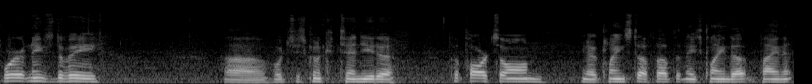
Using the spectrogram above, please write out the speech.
where it needs to be. Uh, we're just going to continue to put parts on, you know, clean stuff up that needs cleaned up, paint it.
